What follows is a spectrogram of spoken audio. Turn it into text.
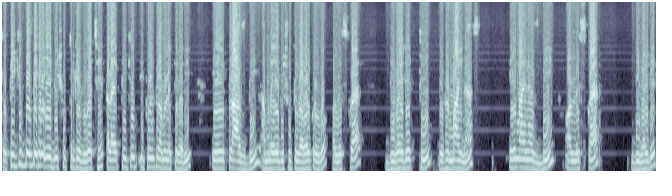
তো পি কিউব বলতে এখানে এ বি সূত্রকে বোঝাচ্ছে, তাহলে পি কিউব ইকুয়াল টু আমরা লিখতে পারি এ প্লাস বি আমরা এ বি সূত্র ব্যবহার করব অল স্কোয়ার ডিভাইডেড টু এরপর minus A minus B all square divided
